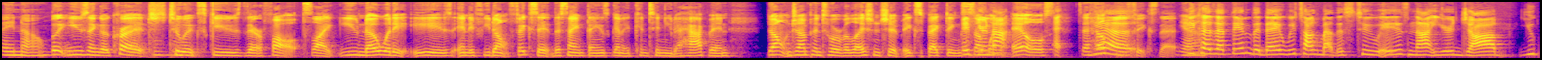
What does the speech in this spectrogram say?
They know. but using a crutch Mm-hmm. to excuse their faults. Like you know what it is, and if you don't fix it, the same thing's going to continue to happen. Don't jump into a relationship expecting If you're someone not- else to help yeah. you fix that. Yeah. Because at the end of the day, we talk about this too. It is not your job. You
